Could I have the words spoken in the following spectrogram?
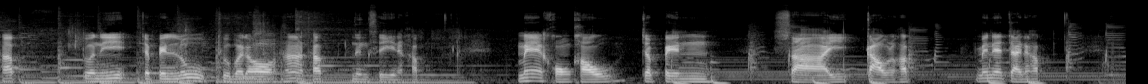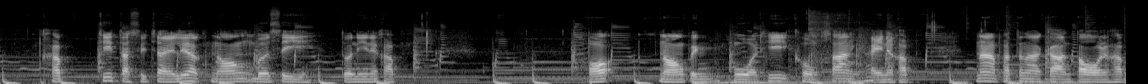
ครับ ตัวนี้จะเป็นลูกทูบาดอ5ทับ14 นะครับ แม่ของเขาจะเป็นสายเก่านะครับ ไม่แน่ใจนะครับ ครับที่ตัดสินใจเลือกน้องเบอร์ 4 ตัวนี้นะครับ เพราะ น้องเป็นหัวที่โครงสร้างใหญ่นะครับ หน้าพัฒนาการต่อนะครับ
